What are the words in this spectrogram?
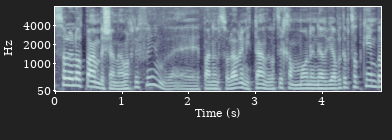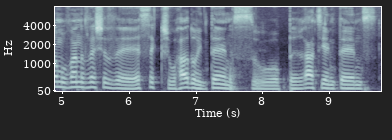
סוללות פעם בשנה מחליפים, זה פאנל סולארי ניתן, זה לא צריך המון אנרגיה, אבל אתם צודקים במובן הזה שזה עסק שהוא hardware intense, הוא אופרציה intense,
